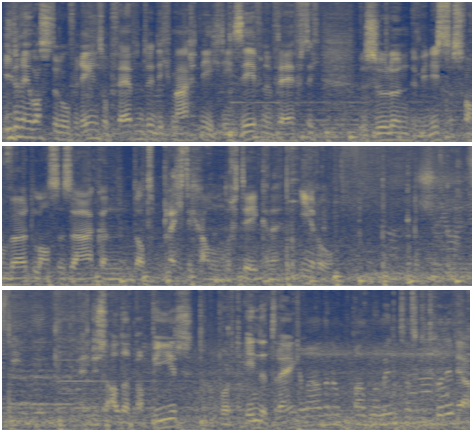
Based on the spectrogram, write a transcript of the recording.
Iedereen was het erover eens. Op 25 maart 1957 zullen de ministers van Buitenlandse Zaken dat plechtig gaan ondertekenen in Rome. En dus al dat papier wordt in de trein geladen op een bepaald moment, als ik het goed heb. Ja,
